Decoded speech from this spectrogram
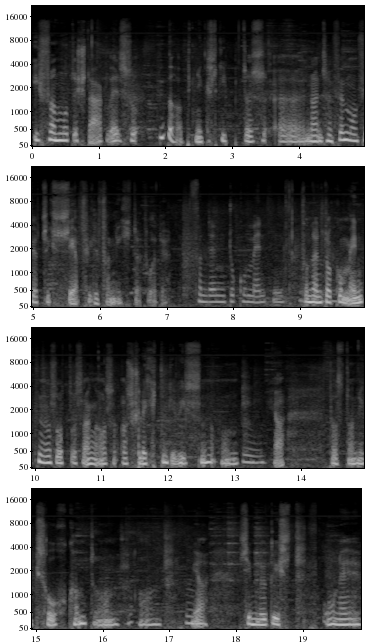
ich vermute stark, weil es so überhaupt nichts gibt, dass äh, 1945 sehr viel vernichtet wurde. Von den Dokumenten? Von den Dokumenten sozusagen aus, aus schlechtem Gewissen und mhm. ja, dass da nichts hochkommt und, und mhm. ja, sie möglichst ohne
